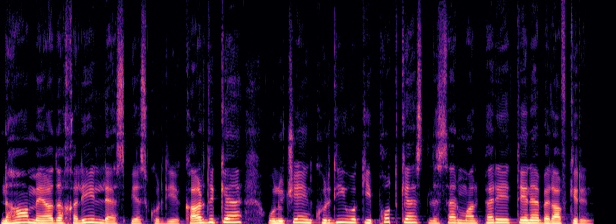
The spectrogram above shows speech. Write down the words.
niha Meyada Xelîl li SBS Kurdiyê kar dike û nûçeyên Kurdî wekî podcast li ser malperê têne belavkirin.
